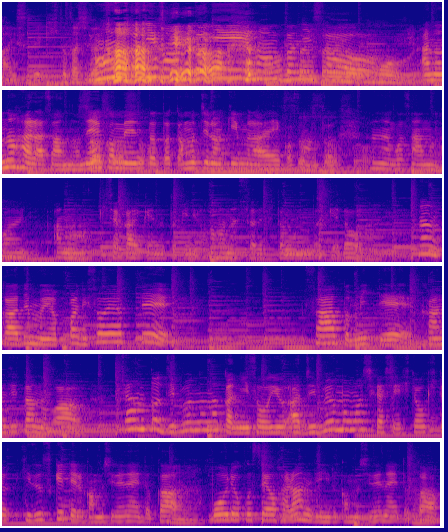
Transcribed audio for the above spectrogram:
愛すべき人たちだ本なっていう本当に本当に そうあの野原さんのねコメントとかもちろん木村英子さんとそうそうそう。花子さんのこううん。あの記者会見の時にお話しされてたものだけどなんかでもやっぱりそうやってさーっと見て感じたのはちゃんと自分の中にそういうあ自分ももしかして人を傷傷つけてるかもしれないとか、暴力性をはらんでいるかもしれないとか、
